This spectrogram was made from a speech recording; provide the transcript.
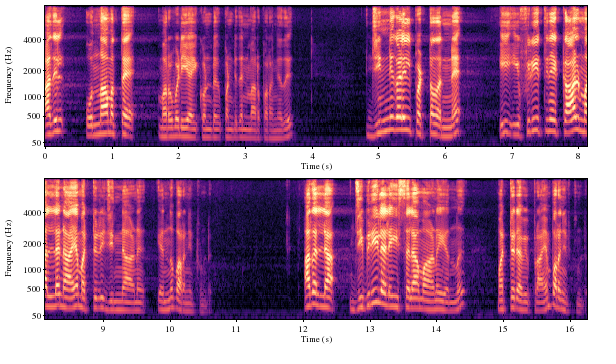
അതിൽ ഒന്നാമത്തെ മറുപടിയായിക്കൊണ്ട് പണ്ഡിതന്മാർ പറഞ്ഞത് ജിന്നുകളിൽപ്പെട്ട തന്നെ ഈ ഇഫ്രീത്തിനേക്കാൾ മല്ലനായ മറ്റൊരു ജിന്നാണ് എന്ന് പറഞ്ഞിട്ടുണ്ട്. അതല്ല ജിബ്രീൽ അലൈഹിസ്സലാമാണ് എന്ന് മറ്റൊരു അഭിപ്രായം പറഞ്ഞിട്ടുണ്ട്.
